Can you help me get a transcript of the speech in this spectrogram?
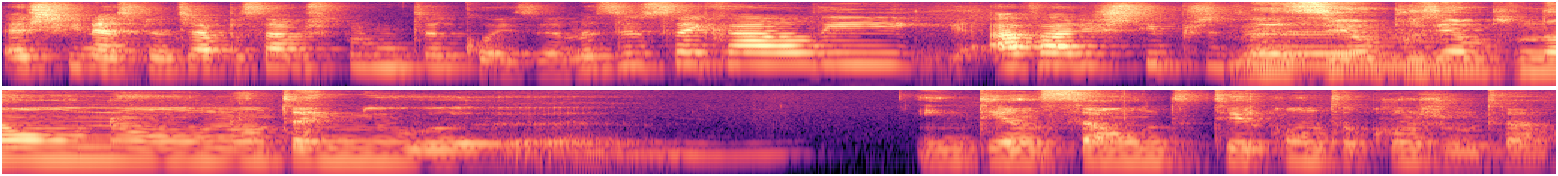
as finanças. Portanto, já passámos por muita coisa. Mas eu sei que há ali, há vários tipos de... Mas eu, por exemplo, não, não, não tenho eh, intenção de ter conta conjunta.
